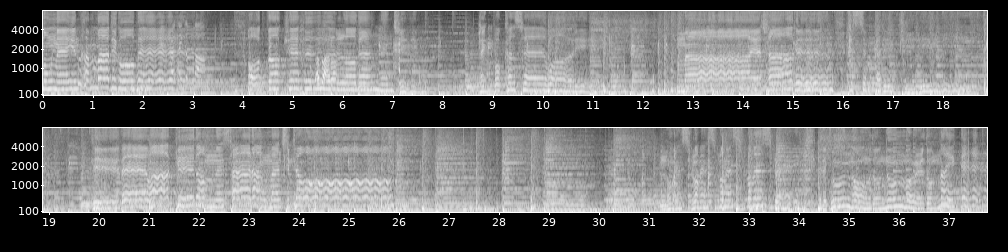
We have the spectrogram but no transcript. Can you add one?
목매인 한마디 고백 잘생겼다. 어떻게 흘러갔는지 행복한 세월이 나의 작은 가슴 가득히 그대와 끝없는 사랑만 지켜온 로맨스 로맨스 로맨스 로맨스 그레이 그대 분노도 눈물도 나에게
